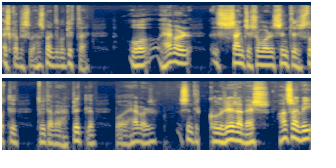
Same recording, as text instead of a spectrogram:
erskabiskop, han spela på gittar, Og her var Sanchez som var sinter stuttlig, tog det var brittlig, og her var sinter kolorera vers. Han sa vi,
